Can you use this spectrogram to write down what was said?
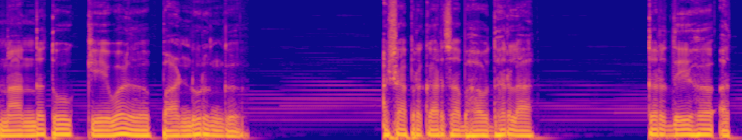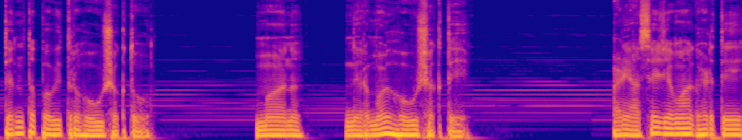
नांदतो केवळ पांडुरंग. अशा प्रकारचा भाव धरला तर देह अत्यंत पवित्र होऊ शकतो. मन निर्मळ होऊ शकते. आणि असे जेव्हा घडते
